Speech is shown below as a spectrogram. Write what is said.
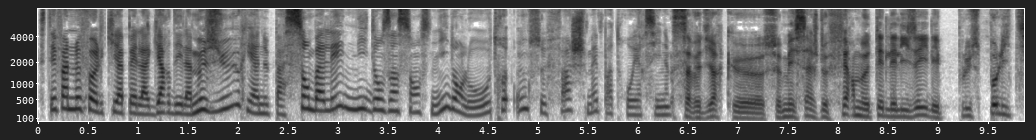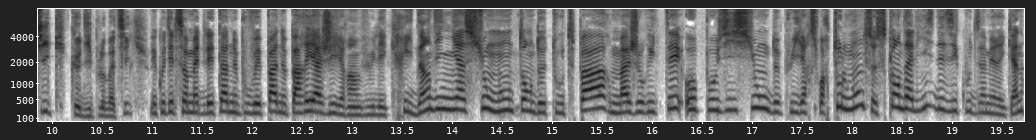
Stéphane Le Foll qui appelle à garder la mesure et à ne pas s'emballer ni dans un sens ni dans l'autre. On se fâche, mais pas trop, Hercine. Ça veut dire que ce message de fermeté de l'Elysée, il est plus politique que diplomatique Écoutez, le sommet de l'État ne pouvait pas ne pas réagir, hein, vu les cris d'indignation montant de toutes parts, majorité, opposition. Depuis hier soir, tout le monde se scandalise des écoutes américaines,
